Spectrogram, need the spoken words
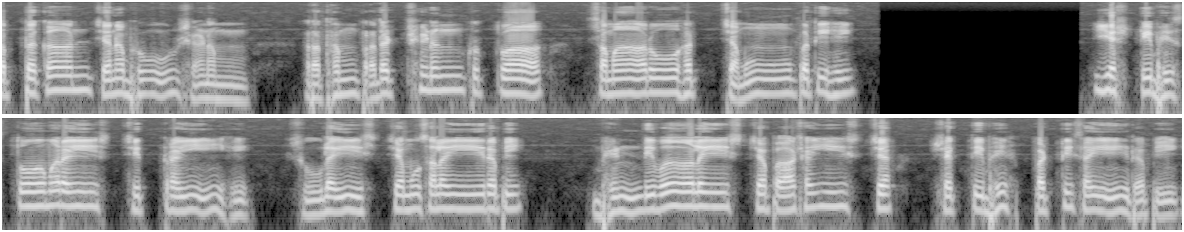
तप्तकाञ्चनभूषणम्। रथम् प्रदक्षिणम् कृत्वा समारोहच्चमूपतिः यष्टिभिस्तोमरैश्चित्रैः शूलैश्च मुसलैरपि भिण्डिवालैश्च पाशैश्च शक्तिभिः पट्टिसैरपि।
